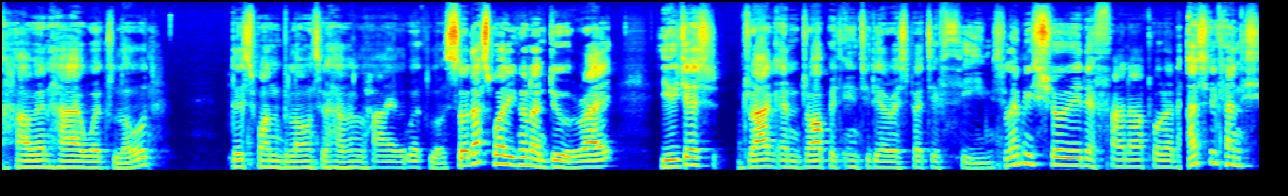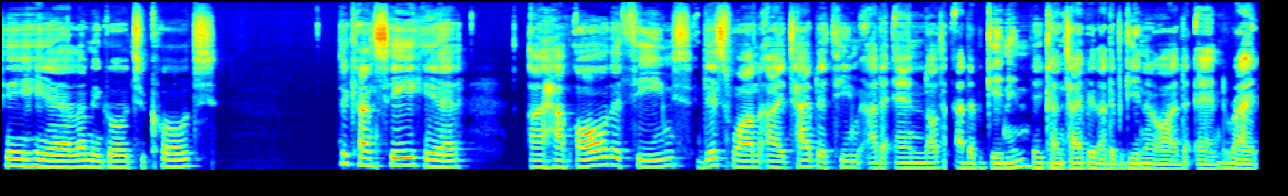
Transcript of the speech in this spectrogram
having high workload. This one belongs to having high workload. So that's what you're gonna do, right? You just drag and drop it into their respective themes. Let me show you the final product. As you can see here, let me go to codes. You can see here, I have all the themes. This one, I type the theme at the end, not at the beginning. You can type it at the beginning or at the end, right?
